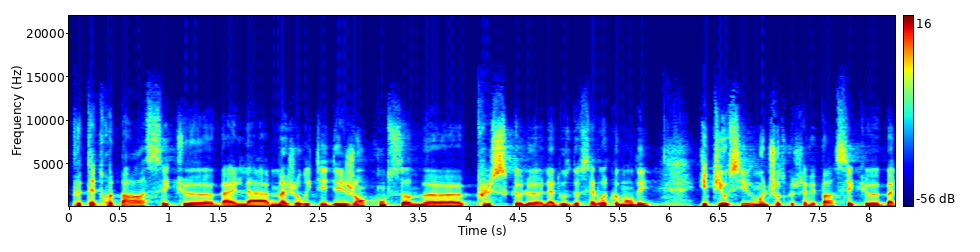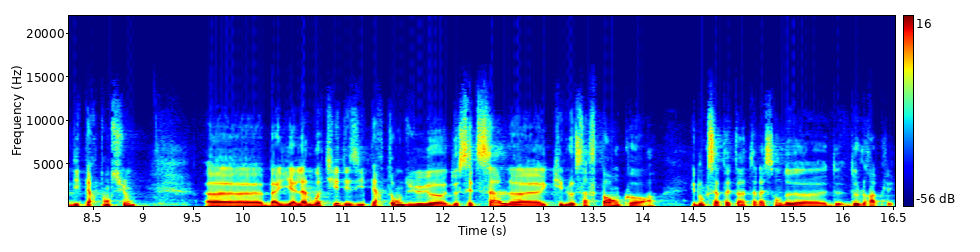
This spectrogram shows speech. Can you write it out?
peut-être pas, c'est que bah, la majorité des gens consomment euh, plus que la dose de sel recommandée. Et puis aussi, moi, une chose que je savais pas, c'est que bah, l'hypertension, euh, bah, il y a la moitié des hypertendus de cette salle qui ne le savent pas encore. Et donc, ça peut être intéressant de, le rappeler.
